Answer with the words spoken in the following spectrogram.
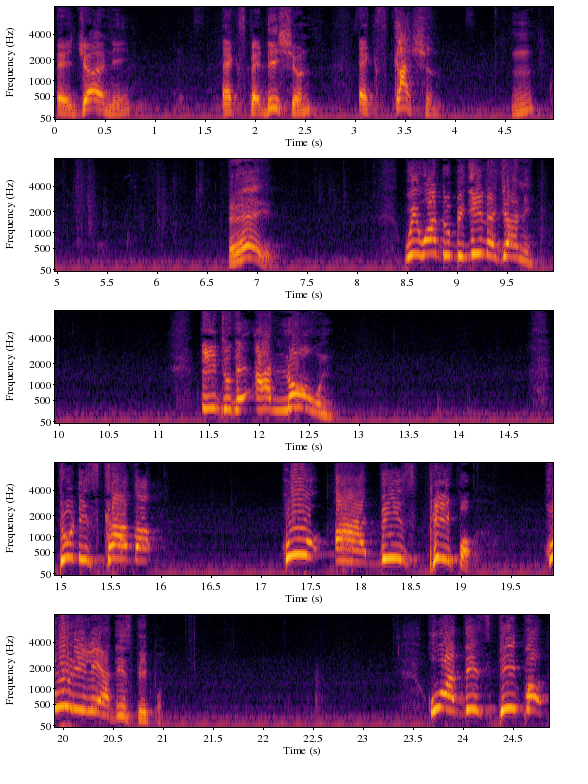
a journey, expedition, excursion. Hmm? Hey, we want to begin a journey into the unknown to discover who are these people. Who really are these people? Who are these people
